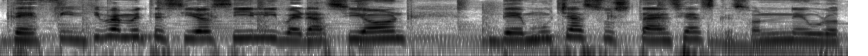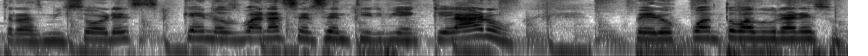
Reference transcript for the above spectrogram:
definitivamente sí o sí liberación de muchas sustancias que son neurotransmisores que nos van a hacer sentir bien, claro. Pero ¿cuánto va a durar eso?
